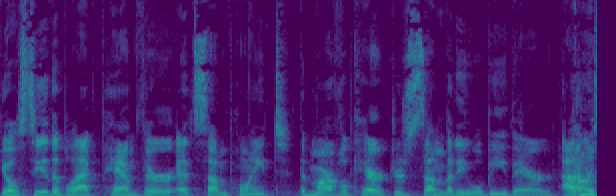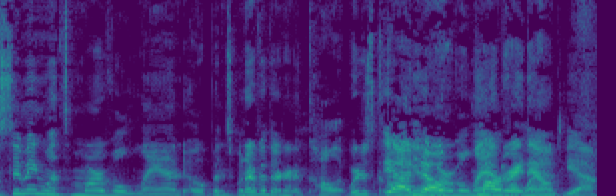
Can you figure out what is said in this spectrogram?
You'll see the Black Panther at some point. The Marvel characters, somebody will be there. I'm assuming once Marvel Land opens, whatever they're going to call it, we're just calling Yeah, it know. Marvel Land Marvel right Land, now. yeah.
